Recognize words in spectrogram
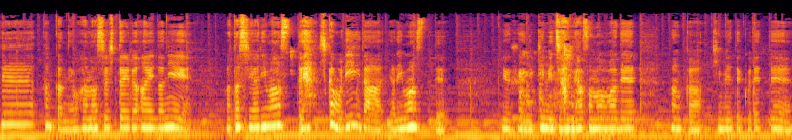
でなんかねお話ししている間に「私やります」って しかもリーダーやりますっていう風にきみちゃんがその場でなんか決めてくれて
